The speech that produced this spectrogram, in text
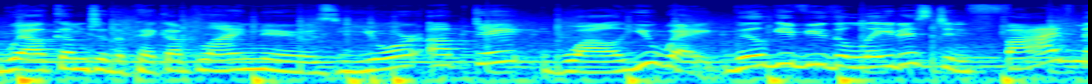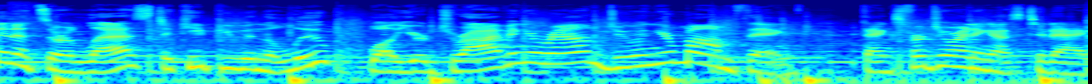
Welcome to the Pickup Line News, your update while you wait. We'll give you the latest in five minutes or less to keep you in the loop while you're driving around doing your mom thing. Thanks for joining us today.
